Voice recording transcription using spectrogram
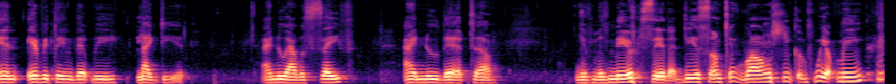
in everything that we like did. I knew I was safe. I knew that uh, if Miss Mary said I did something wrong, she could whip me.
